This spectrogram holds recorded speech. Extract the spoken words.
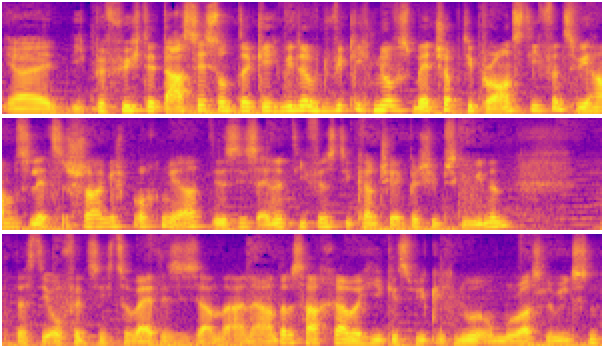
Ja, ich befürchte, das ist, und da gehe ich wieder wirklich nur aufs Matchup, die Browns Defense, wir haben es letztes schon angesprochen, ja, das ist eine Defense, die kann Championships gewinnen. Dass die Offense nicht so weit ist, ist eine andere Sache, aber hier geht es wirklich nur um Russell Wilson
